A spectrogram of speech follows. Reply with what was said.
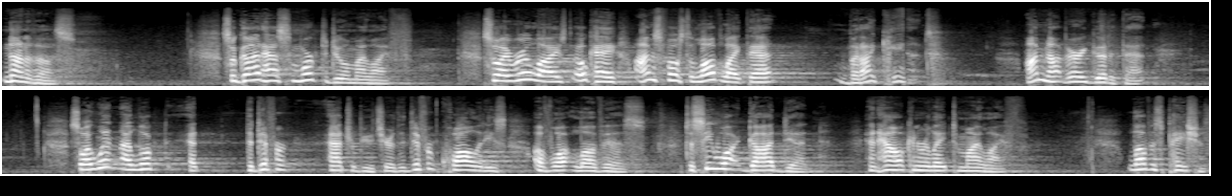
none of those. So God has some work to do in my life. So I realized, okay, I'm supposed to love like that, but I can't. I'm not very good at that. So I went and I looked at the different attributes here, the different qualities of what love is, to see what God did and how it can relate to my life. Love is patient.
